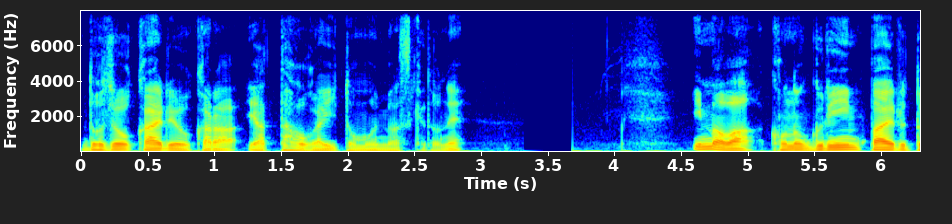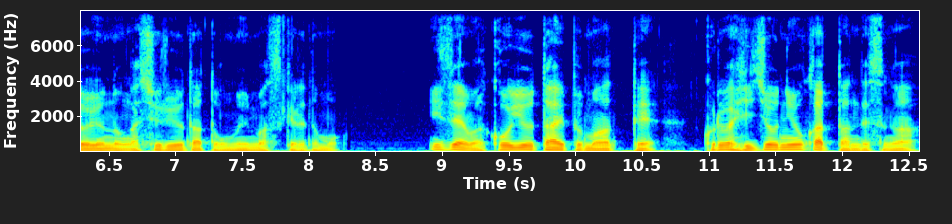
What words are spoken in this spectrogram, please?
土壌改良からやった方がいいと思いますけどね。今はこのグリーンパイルというのが主流だと思いますけれども以前はこういうタイプもあってこれは非常に良かったんですが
